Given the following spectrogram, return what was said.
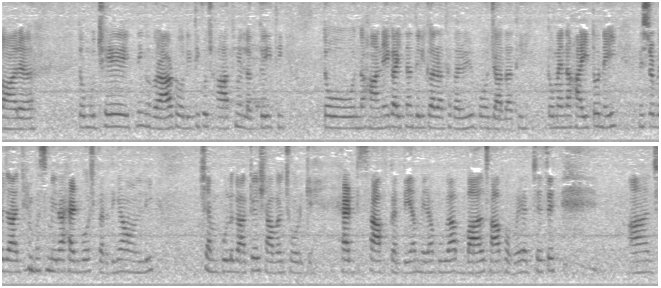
और तो मुझे इतनी घबराहट हो रही थी, कुछ हाथ में लग गई थी। तो नहाने का इतना दिल कर रहा था, गर्मी बहुत ज़्यादा थी। तो मैं नहाई तो नहीं, मिस्टर बजाज ने बस मेरा हेड वॉश कर दिया ओनली शैम्पू लगा के शावर छोड़ के। हेड साफ़ कर दिया मेरा पूरा, बाल साफ़ हो गए अच्छे से। आज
